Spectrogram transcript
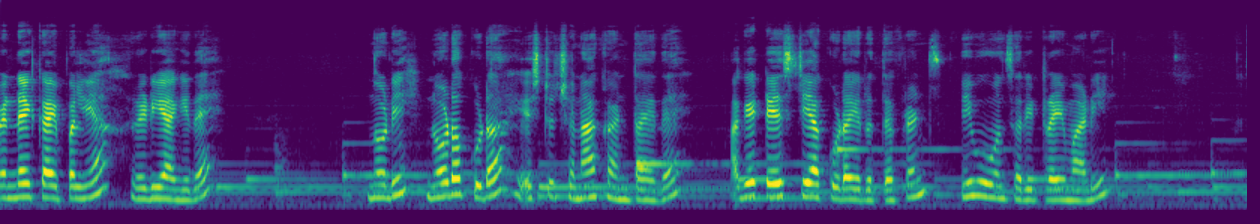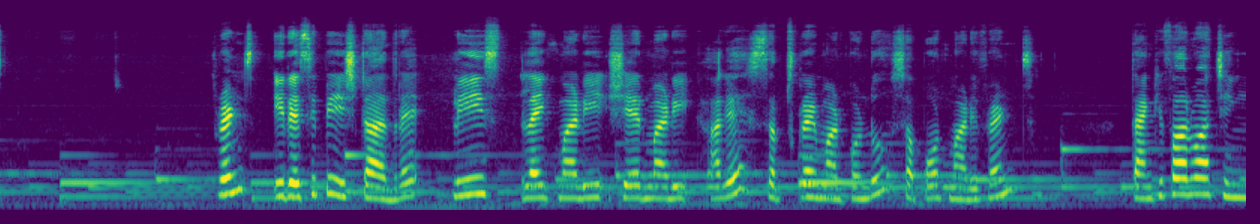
ಬೆಂಡೆಕಾಯಿ ಪಲ್ಯ ರೆಡಿಯಾಗಿದೆ ನೋಡಿ, ನೋಡೋ ಕೂಡ ಎಷ್ಟು ಚೆನ್ನಾಗಿ ಕಾಣ್ತಾ ಇದೆ. ಹಾಗೆ ಟೇಸ್ಟಿಯಾಗಿ ಕೂಡ ಇರುತ್ತೆ ಫ್ರೆಂಡ್ಸ್. ನೀವು ಒಂದ್ಸರಿ ಟ್ರೈ ಮಾಡಿ. ಫ್ರೆಂಡ್ಸ್, ಈ ರೆಸಿಪಿ ಇಷ್ಟ ಆದರೆ ಪ್ಲೀಸ್ ಲೈಕ್ ಮಾಡಿ, ಶೇರ್ ಮಾಡಿ, ಹಾಗೆ ಸಬ್ಸ್ಕ್ರೈಬ್ ಮಾಡಿಕೊಂಡು ಸಪೋರ್ಟ್ ಮಾಡಿ friends. Thank you for watching.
